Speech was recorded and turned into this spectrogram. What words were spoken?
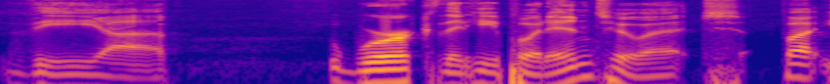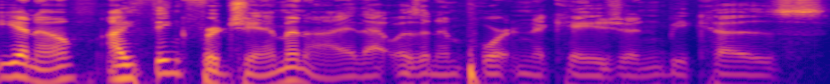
The uh, work that he put into it, but you know, I think for Jim and I, that was an important occasion because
